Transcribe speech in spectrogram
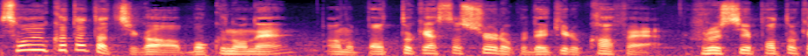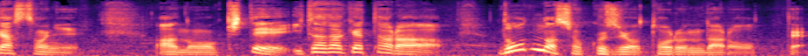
そういう方たちが僕のねあのポッドキャスト収録できるカフェフルシーポッドキャストにあの来ていただけたらどんな食事をとるんだろうって。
